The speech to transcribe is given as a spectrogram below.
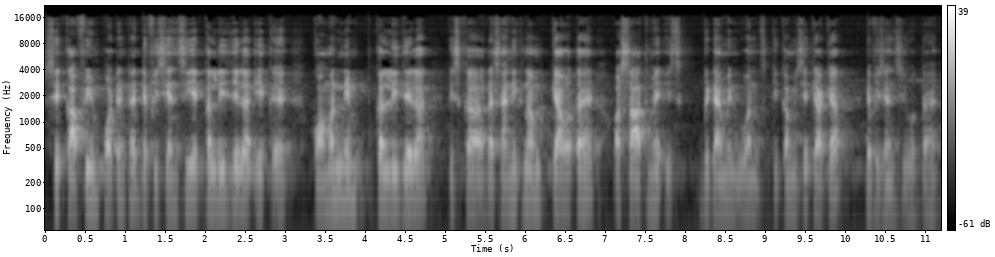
से काफ़ी इंपॉर्टेंट है। डेफिशिएंसी एक कर लीजिएगा, एक कॉमन नेम कर लीजिएगा इसका रासायनिक नाम क्या होता है, और साथ में इस विटामिन वन की कमी से क्या क्या डिफिशेंसी होता है।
